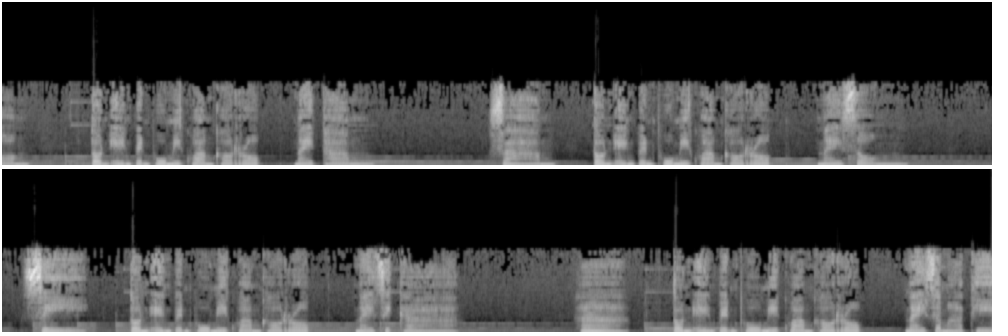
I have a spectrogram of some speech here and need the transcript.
2. ตนเองเป็นผู้มีความเคารพในธรรม 3. ตนเองเป็นผู้มีความเคารพในสงฆ์ 4. ตนเองเป็นผู้มีความเคารพในสิกขา 5. ตนเองเป็นผู้มีความเคารพในสมาธิ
